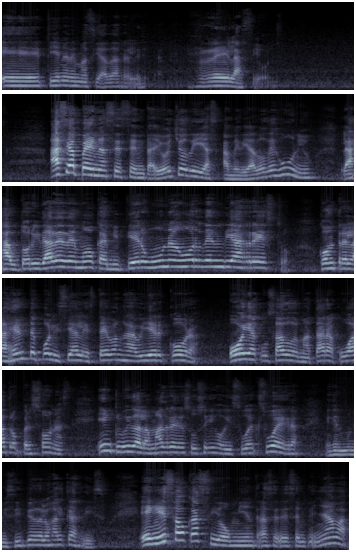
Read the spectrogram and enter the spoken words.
eh, tiene demasiadas relaciones. Hace apenas 68 días, a mediados de junio, las autoridades de Moca emitieron una orden de arresto contra el agente policial Esteban Javier Cora, hoy acusado de matar a cuatro personas, incluida la madre de sus hijos y su ex suegra, en el municipio de Los Alcarrizos. En esa ocasión, mientras se desempeñaba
